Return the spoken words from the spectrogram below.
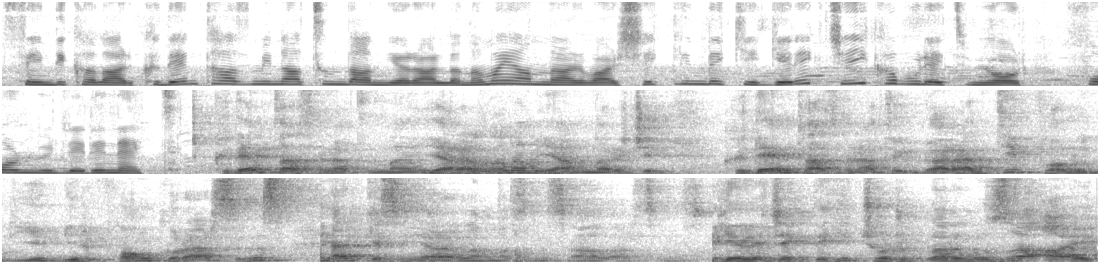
Sendikalar kıdem tazminatından yararlanamayanlar var şeklindeki gerekçeyi kabul etmiyor. Formülleri net. Kıdem tazminatından yararlanamayanlar için kıdem tazminatı garanti fonu diye bir fon kurarsınız. Herkesin yararlanmasını sağlarsınız. Gelecekteki çocuklarımıza ait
